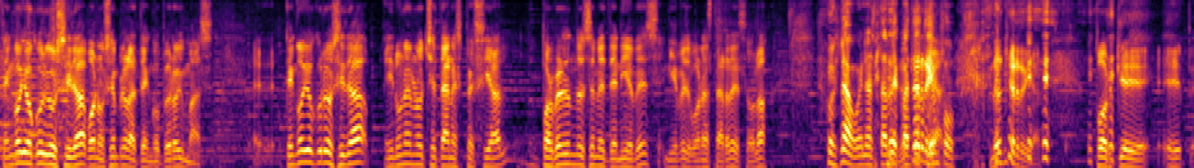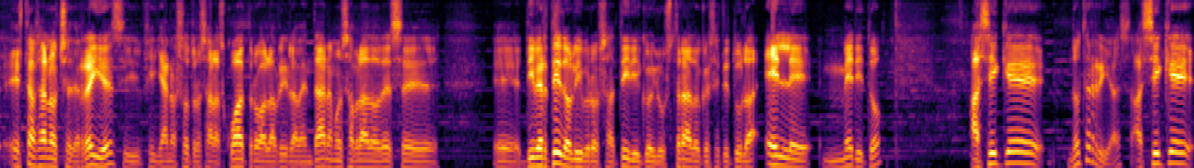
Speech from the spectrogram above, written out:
Tengo yo curiosidad, bueno, siempre la tengo, pero hoy más. Tengo yo curiosidad en una noche tan especial por ver dónde se mete Nieves. Nieves, buenas tardes, hola. Hola, buenas tardes, no te ¿cuánto rías, tiempo? no te rías. Porque eh, esta es la noche de Reyes y en fin, ya nosotros a las 4 al abrir la ventana hemos hablado de ese eh, divertido libro satírico ilustrado que se titula El Mérito. Así que, no te rías, así que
